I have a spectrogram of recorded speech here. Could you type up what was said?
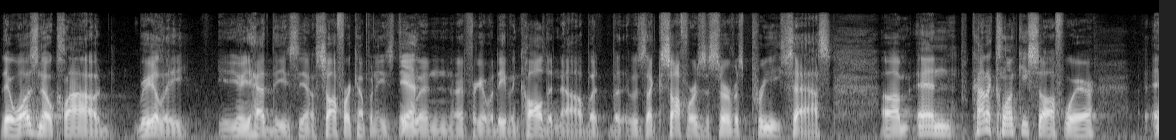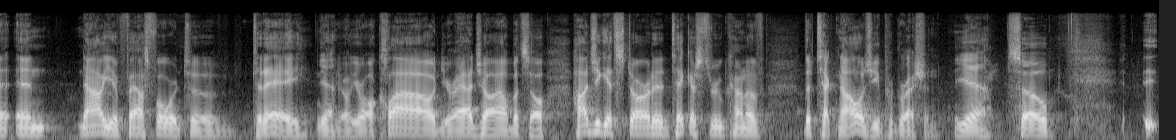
There was no cloud really. You, you had these you know software companies Yeah. doing I forget what they even called it now, but but it was like software as a service pre-SaaS, um, and kind of clunky software. And, and now you fast forward to today. Yeah. You know, you're all cloud, you're agile, but so how'd you get started? Take us through kind of the technology progression. Yeah. So it,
